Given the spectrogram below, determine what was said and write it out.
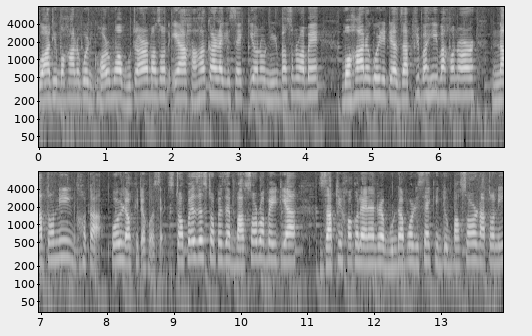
গুৱাহাটী মহানগৰীত ঘৰমুৱা ভোটাৰৰ মাজত এয়া হাহাকাৰ লাগিছে। কিয়নো নিৰ্বাচনৰ বাবে মহানগৰীত এতিয়া যাত্ৰীবাহী বাহনৰ নাটনি ঘটা পৰিলক্ষিত হৈছে। ষ্টপেজে ষ্টপেজে বাছৰ বাবে এতিয়া যাত্ৰীসকলে এনেদৰে বুন্দাপৰ দিছে কিন্তু বাছৰ নাটনি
